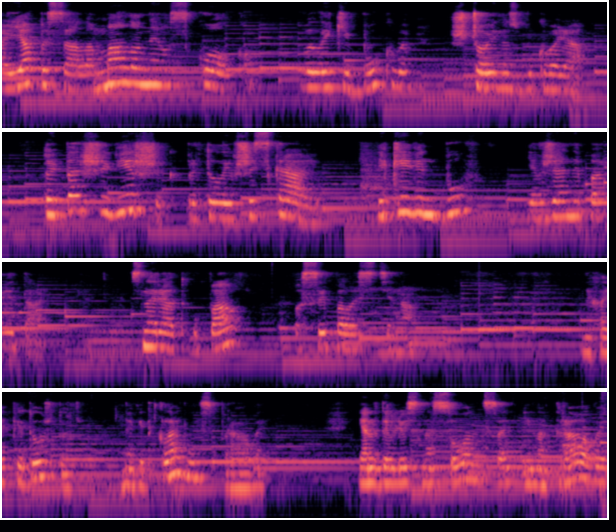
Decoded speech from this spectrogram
А я писала мало не осколком, великі букви щойно з букваря. Той перший віршик, притулившись з краю, який він був, я вже не пам'ятаю. Снаряд упав, осипалась стіна. Нехай підождуть невідкладні справи. Я надивлюсь на сонце і на трави,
